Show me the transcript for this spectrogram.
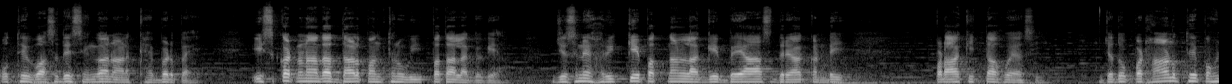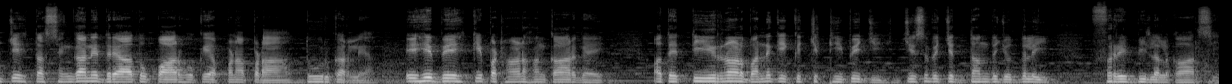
ਉੱਥੇ ਵਸਦੇ ਸਿੰਘਾਂ ਨਾਲ ਖੈਬੜ ਪਏ। ਇਸ ਘਟਨਾ ਦਾ ਦਲ ਪੰਥ ਨੂੰ ਵੀ ਪਤਾ ਲੱਗ ਗਿਆ, ਜਿਸ ਨੇ ਹਰੀਕੇ ਪੱਤਣ ਲਾਗੇ ਬਿਆਸ ਦਰਿਆ ਕੰਢੇ ਪੜਾ ਕੀਤਾ ਹੋਇਆ ਸੀ। ਜਦੋਂ ਪਠਾਨ ਉੱਥੇ ਪਹੁੰਚੇ ਤਾਂ ਸਿੰਘਾਂ ਨੇ ਦਰਿਆ ਤੋਂ ਪਾਰ ਹੋ ਕੇ ਆਪਣਾ ਪੜਾ ਦੂਰ ਕਰ ਲਿਆ। ਇਹ ਵੇਖ ਕੇ ਪਠਾਨ ਹੰਕਾਰ ਗਏ ਅਤੇ ਤੀਰ ਨਾਲ ਬੰਨ੍ਹ ਕੇ ਇੱਕ ਚਿੱਠੀ ਭੇਜੀ, ਜਿਸ ਵਿੱਚ ਦੰਦ ਯੁੱਧ ਲਈ ਫਰੇਬੀ ਲਲਕਾਰ ਸੀ।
